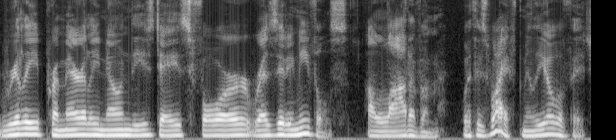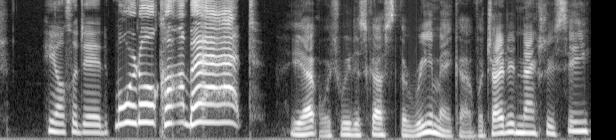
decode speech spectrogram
really primarily known these days for Resident Evils, a lot of them, with his wife Milla Jovovich. He also did Mortal Kombat. Yep, which we discussed the remake of, which I didn't actually see,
